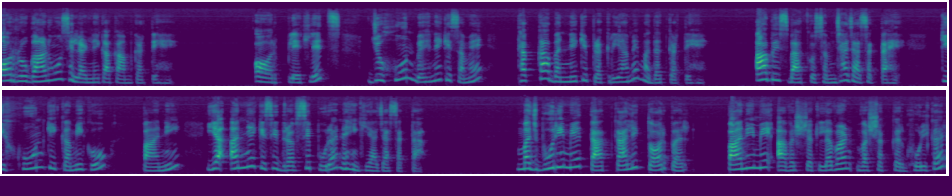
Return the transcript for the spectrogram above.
और रोगाणुओं से लड़ने का काम करते हैं। और प्लेटलेट्स, जो खून बहने के समय थक्का बनने की प्रक्रिया में मदद करते हैं। अब इस बात को समझा जा सकता है कि खून की कमी को पानी या अन्य किसी द्रव से पूरा नहीं किया जा सकता। मजबूरी में तात्कालिक तौर पर पानी में आवश्यक लवण व शक्कर घोलकर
